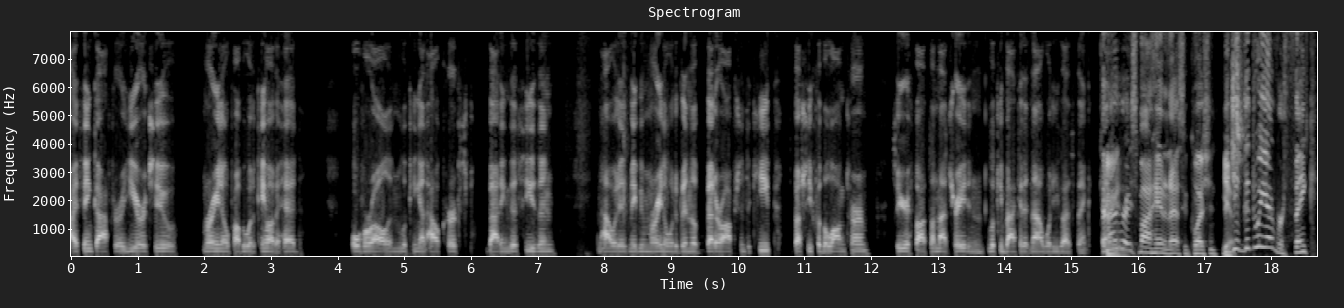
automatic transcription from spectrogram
I think after a year or two, Moreno probably would have came out ahead overall. And looking at how Kirk's batting this season and how it is, maybe Moreno would have been the better option to keep, especially for the long term. So your thoughts on that trade and looking back at it now, what do you guys think? Can I I raise my hand and ask a question? Did, Yes. you, did we ever think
